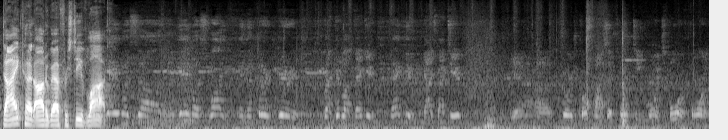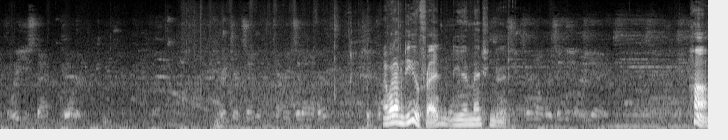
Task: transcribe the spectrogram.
Die cut autograph for Steve Locke. Now, what happened to you, Fred? You mentioned it. Huh.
